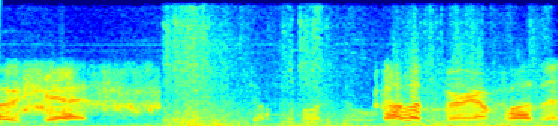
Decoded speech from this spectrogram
Oh shit. That looks very unpleasant.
